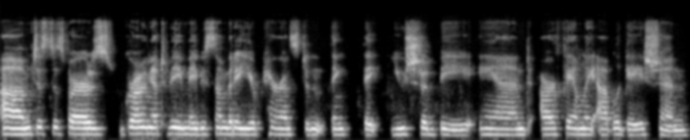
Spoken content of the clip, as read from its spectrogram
Um, just as far as growing up to be maybe somebody your parents didn't think that you should be, and our family obligation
